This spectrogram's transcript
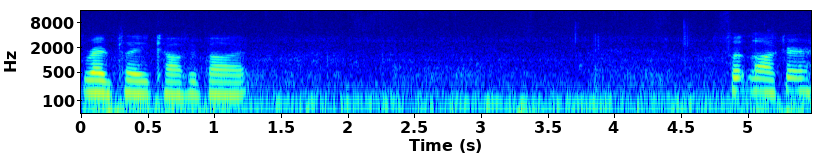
Red plate, coffee pot. Footlocker.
